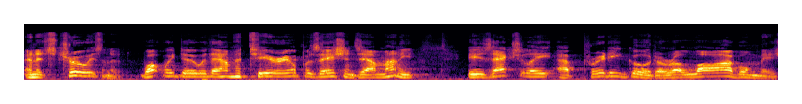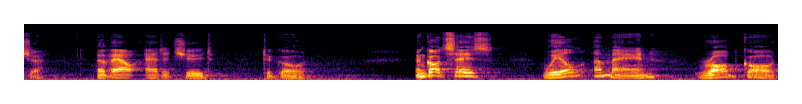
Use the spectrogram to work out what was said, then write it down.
And it's true, isn't it? What we do with our material possessions, our money, is actually a pretty good, a reliable measure of our attitude to God. And God says, Will a man rob God?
